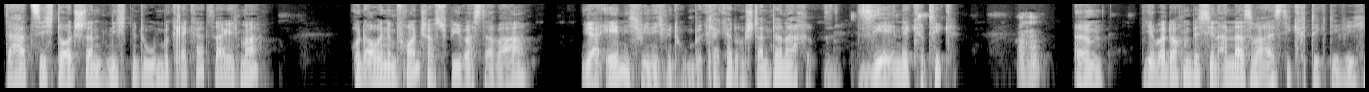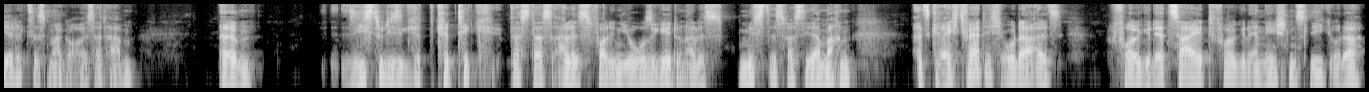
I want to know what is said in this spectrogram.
da hat sich Deutschland nicht mit Ruhm bekleckert, sage ich mal. Und auch in dem Freundschaftsspiel, was da war, ja ähnlich wenig mit Ruhm bekleckert und stand danach sehr in der Kritik, mhm. ähm, die aber doch ein bisschen anders war als die Kritik, die wir hier letztes Mal geäußert haben. Ähm, siehst du diese Kritik, dass das alles voll in die Hose geht und alles Mist ist, was die da machen, als gerechtfertigt oder als Folge der Zeit, Folge der Nations League oder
